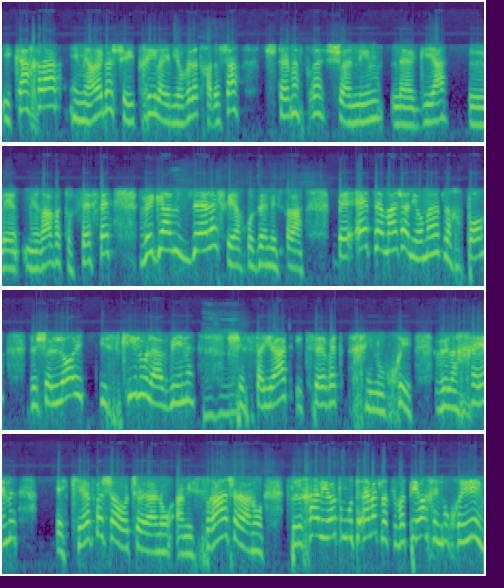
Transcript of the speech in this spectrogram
ייקח לה, מהרגע שהתחילה, אם היא עובדת חדשה, 12 שנים להגיע למירב התוספת, וגם זה לפי אחוזי משרה. בעצם מה שאני אומרת לך פה, זה שלא השכילו להבין שסייעת היא צוות חינוכי, ולכן היקף השעות שלנו, המשרה שלנו, צריכה להיות מותאמת לצוותים החינוכיים.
